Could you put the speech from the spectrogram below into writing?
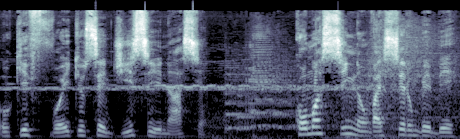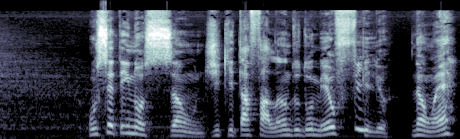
O que foi que você disse, Inácia? Como assim não vai ser um bebê? Você tem noção de que tá falando do meu filho, não é?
